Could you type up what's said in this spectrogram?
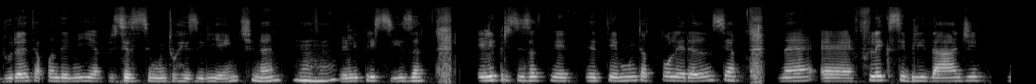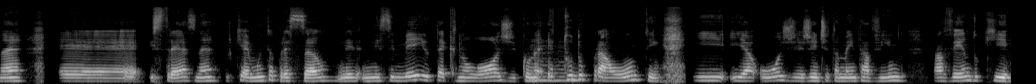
durante a pandemia precisa ser muito resiliente, né? Uhum. Ele precisa ele precisa ter, ter muita tolerância, né? É, flexibilidade, né? É, estresse, né? Porque é muita pressão nesse meio tecnológico, né? É uhum. É tudo para ontem e, e a, hoje a gente também está vindo, tá vendo que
